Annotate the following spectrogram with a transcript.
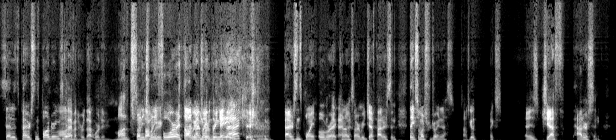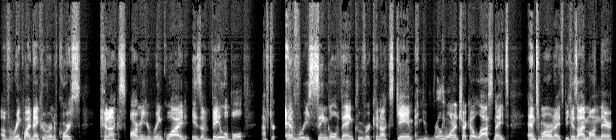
said it's Paterson's ponderings oh, yet? I haven't heard that word in months. 2024. I thought, we, I, thought I might bring it back. Paterson's point over at Canucks Army. Jeff Paterson. Thanks so much for joining us. Sounds good. Thanks. That is Jeff Paterson of Rinkwide Vancouver and of course Canucks Army rink wide is available after every single Vancouver Canucks game. And you really want to check out last night's and tomorrow night's because I'm on there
